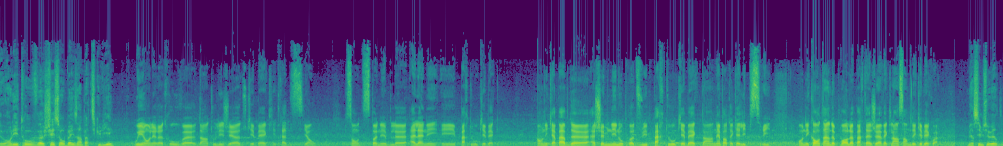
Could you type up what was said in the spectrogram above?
On les trouve chez Sobeys en particulier? Oui, on les retrouve dans tous les GA du Québec, les traditions qui sont disponibles à l'année et partout au Québec. On est capable d'acheminer nos produits partout au Québec, dans n'importe quelle épicerie. On est content de pouvoir le partager avec l'ensemble des Québécois. Merci, M. Verdi.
